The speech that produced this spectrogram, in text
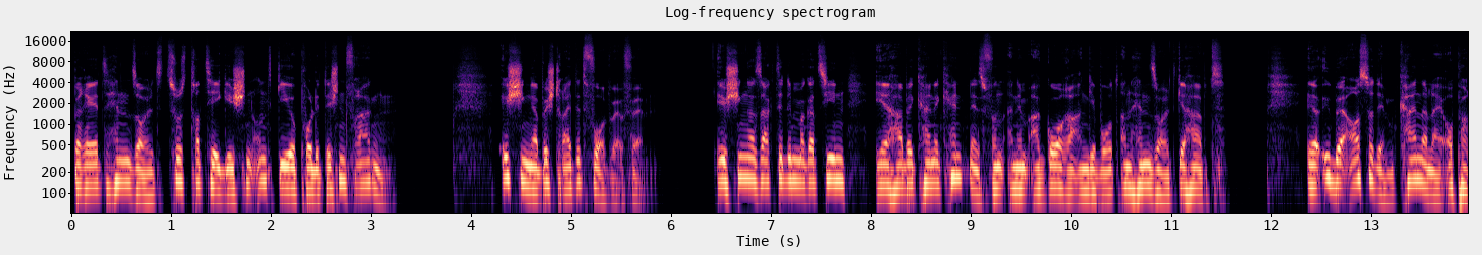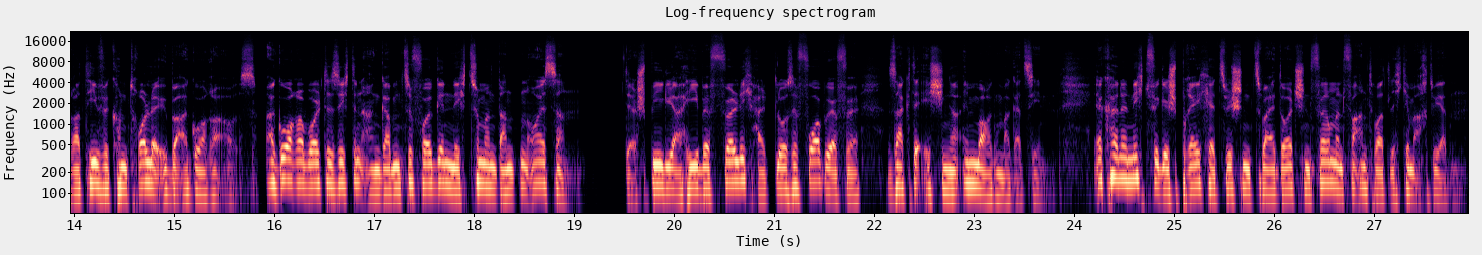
berät Hensoldt zu strategischen und geopolitischen Fragen. Ischinger bestreitet Vorwürfe. Ischinger sagte dem Magazin, er habe keine Kenntnis von einem Agora-Angebot an Hensoldt gehabt. Er übe außerdem keinerlei operative Kontrolle über Agora aus. Agora wollte sich den Angaben zufolge nicht zum Mandanten äußern. Der Spiegel erhebe völlig haltlose Vorwürfe, sagte Ischinger im Morgenmagazin. Er könne nicht für Gespräche zwischen zwei deutschen Firmen verantwortlich gemacht werden.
